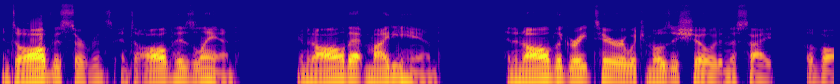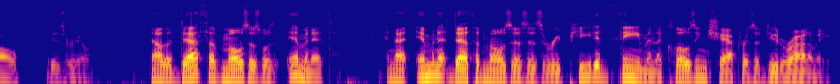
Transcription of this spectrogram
and to all of his servants, and to all of his land, and in all that mighty hand, and in all the great terror which Moses showed in the sight of all Israel. Now the death of Moses was imminent, and that imminent death of Moses is a repeated theme in the closing chapters of Deuteronomy.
